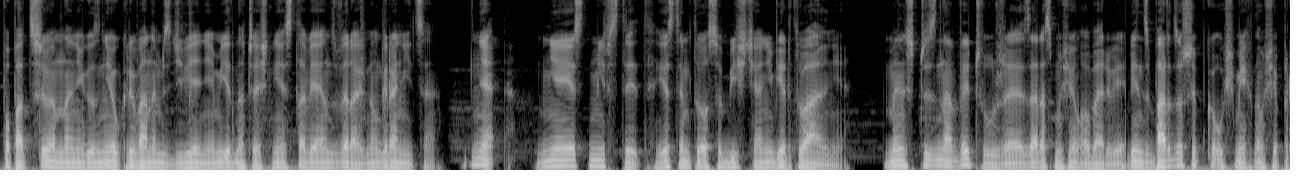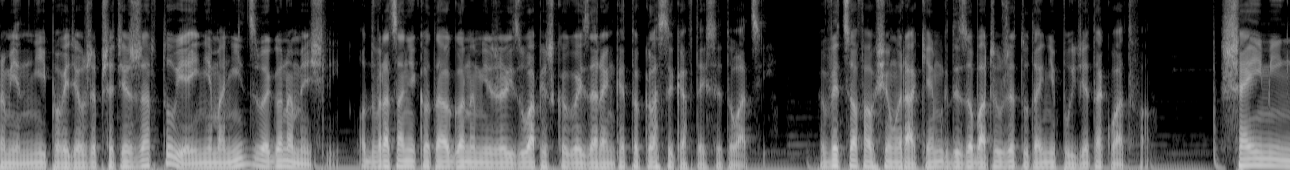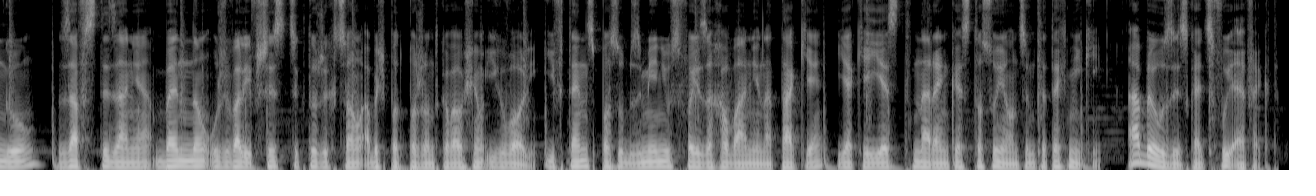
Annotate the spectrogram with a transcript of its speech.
Popatrzyłem na niego z nieukrywanym zdziwieniem, jednocześnie stawiając wyraźną granicę. Nie, nie jest mi wstyd, jestem tu osobiście, ani wirtualnie. Mężczyzna wyczuł, że zaraz mu się oberwie, więc bardzo szybko uśmiechnął się promiennie i powiedział, że przecież żartuje i nie ma nic złego na myśli. Odwracanie kota ogonem, jeżeli złapiesz kogoś za rękę, to klasyka w tej sytuacji. Wycofał się rakiem, gdy zobaczył, że tutaj nie pójdzie tak łatwo. Shamingu, zawstydzania będą używali wszyscy, którzy chcą, abyś podporządkował się ich woli i w ten sposób zmienił swoje zachowanie na takie, jakie jest na rękę stosującym te techniki, aby uzyskać swój efekt.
